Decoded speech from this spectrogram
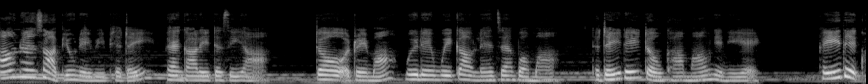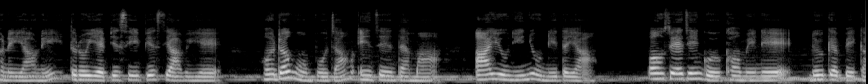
ဟောင်းနှမ်းစပြုံးနေပြီဖြစ်တဲ့ဘန်ကားလေးတစ်စီးဟာတော့အတွင်မှာမွေလင်မွေကောက်လမ်းကျန်းပေါ်မှာတဒိန်ဒိန်တုံခါမောင်းနေနေရဲ့ခရီးသည်ခုနှစ်ယောက်နေသူတို့ရဲ့ပစ္စည်းပစ္စယတွေရဲ့ဝန်တော့ဝန်ပိုးကြောင့်အင်ဂျင်တန်မှာအာယုညင်းညူနေတဲ့အပုံစဲချင်းကိုခုံမင်းနဲ့လူကပစ်က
